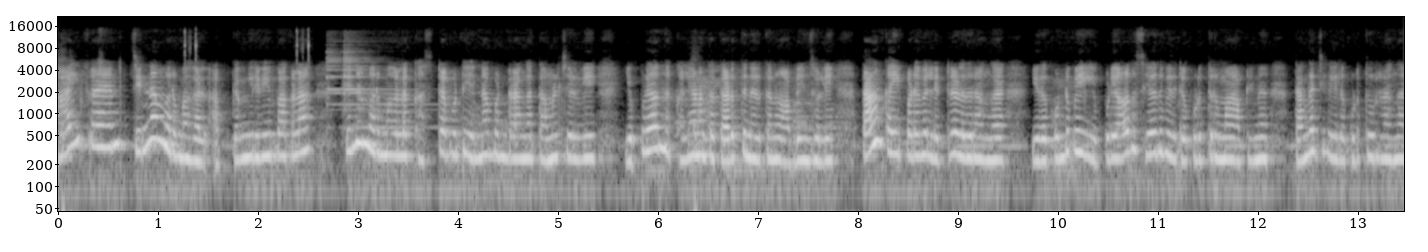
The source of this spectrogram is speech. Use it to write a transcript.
ஹாய் ஃப்ரெண்ட்ஸ் சின்ன மருமகள். அப்கமிங் ரிவ்யூ பார்க்கலாம்? சின்ன மருமகளை கஷ்டப்பட்டு என்ன பண்ணுறாங்க தமிழ்ச்செல்வி எப்படியாவது அந்த கல்யாணத்தை தடுத்து நிறுத்தணும் அப்படின்னு சொல்லி தான் கைப்படவே லெட்டர் எழுதுறாங்க. இதை கொண்டு போய் எப்படியாவது சேதுபதிகிட்ட கொடுத்துருமா அப்படின்னு தங்கச்சி கையில் கொடுத்துட்றாங்க.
